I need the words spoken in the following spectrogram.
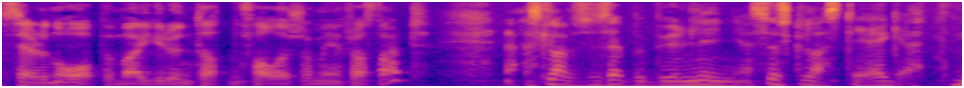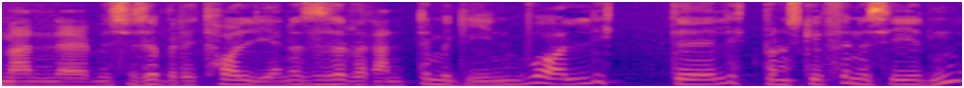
Ser du noen åpenbar grunn til at den faller så mye fra start? Nei, Hvis du ser på bunnlinjen, så skulle den steget. Men eh, hvis du ser på detaljene, så ser du rentemarginen var litt Eh, litt på den skuffende siden.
